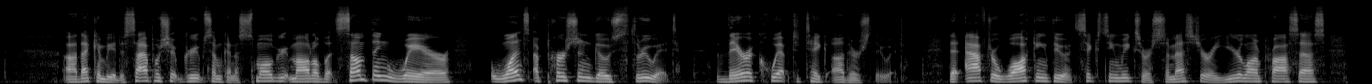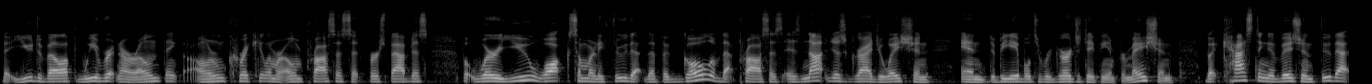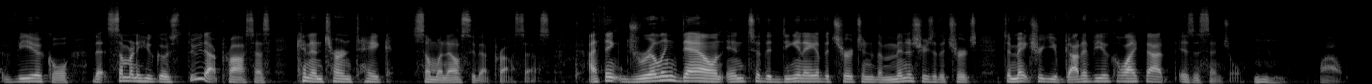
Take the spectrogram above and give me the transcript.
Uh, that can be a discipleship group, some kind of small group model, but something where once a person goes through it, they're equipped to take others through it that after walking through it 16 weeks or a semester or a year long process that you develop we've written our own thing our own curriculum our own process at first baptist but where you walk somebody through that that the goal of that process is not just graduation and to be able to regurgitate the information but casting a vision through that vehicle that somebody who goes through that process can in turn take someone else through that process I think drilling down into the DNA of the church, into the ministries of the church, to make sure you've got a vehicle like that is essential. Mm, wow.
